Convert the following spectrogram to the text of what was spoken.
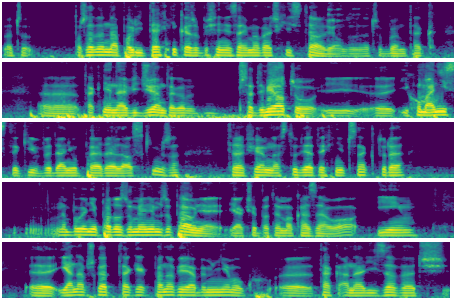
znaczy poszedłem na Politechnikę, żeby się nie zajmować historią. To znaczy byłem tak, e, tak nienawidziłem tego przedmiotu i, e, i humanistyki w wydaniu PRL-owskim, że trafiłem na studia techniczne, które no, były nieporozumieniem zupełnie, jak się potem okazało. I e, ja na przykład, tak jak panowie, ja bym nie mógł tak analizować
